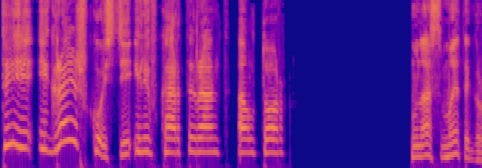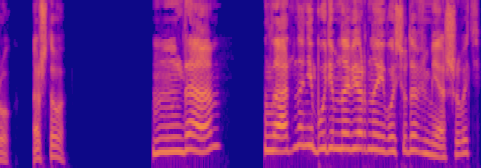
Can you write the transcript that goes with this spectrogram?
Ты играешь в кости или в карты, Рант, Алтор? У нас Мэтт игрок. А что? да. Ладно, не будем, наверное, его сюда вмешивать.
